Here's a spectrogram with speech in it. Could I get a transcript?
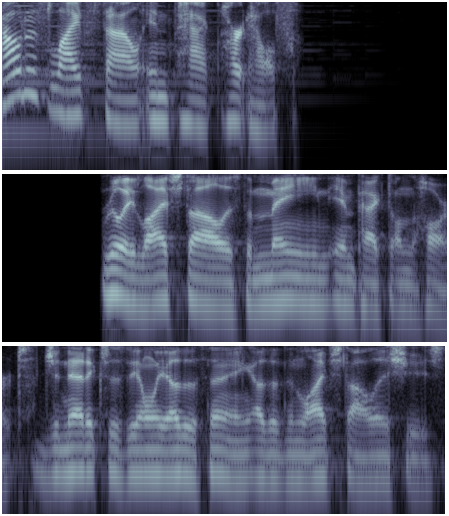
How does lifestyle impact heart health? Really, lifestyle is the main impact on the heart. Genetics is the only other thing other than lifestyle issues.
